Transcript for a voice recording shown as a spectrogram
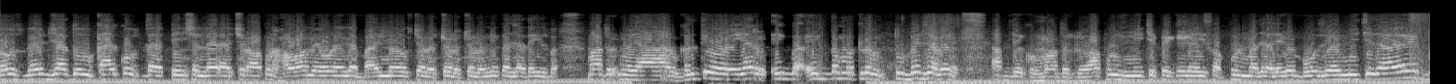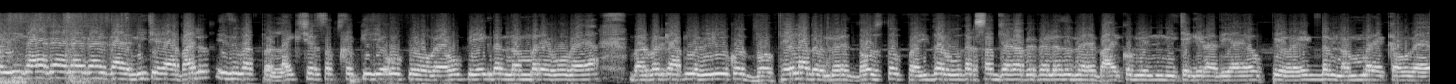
दोस्त बैठ जा तू काय को टेंशन ले रहा है। चलो अपन हवा में उड़ेंगे भाई लोग चलो चलो चलो निकल जाते इस बार। माधुर में यार गलती हो रही है यार एक एकदम मतलब तू बैठ जा मेरे। अब देखो माधुर अपन नीचे फेंकेगा इसका फुल मज़ा लेगा बहुत ज़्यादा नीचे जाए भाई गाय गाय नीचे जाए भाई लोग, इस बात पर लाइक शेयर सब्सक्राइब कीजिए। ओपे हो गया ओपे एकदम नंबर है हो गया। बार बार के अपने वीडियो को फैला दो। मेरे दोस्तों पर इधर उधर सब जगह पे फैला दो। मेरे भाई को मैंने नीचे गिरा दिया है। ओपे एकदम नंबर एक हो गया। है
